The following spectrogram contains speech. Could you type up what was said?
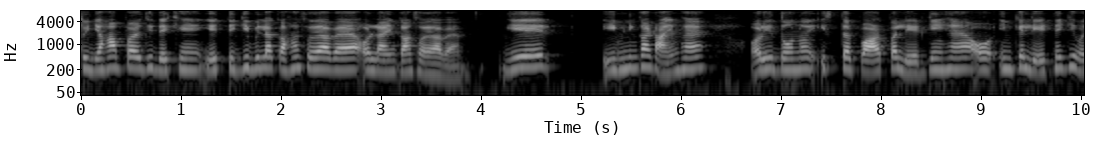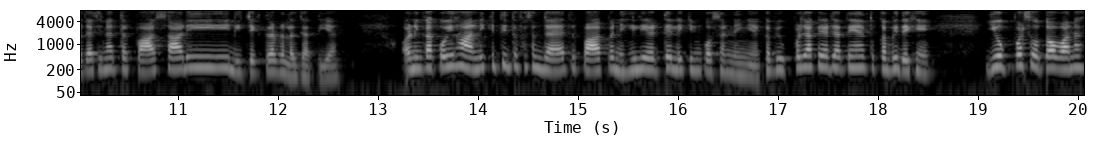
तो यहाँ पर जी देखें, ये टिग्गी बिल्ला कहाँ सोया हुआ है और लाइन कहाँ सोया हुआ है? ये इवनिंग का टाइम है और ये दोनों इस तरपाल पर लेट गई हैं और इनके लेटने की वजह से ना तरपाल सारी नीचे की तरफ़ ढलक जाती है। और इनका कोई हाल नहीं, कितनी दफ़ा समझाया तरपाल पर नहीं लेटते, लेकिन इनको असर नहीं है। कभी ऊपर जाके लेट जाते हैं तो कभी देखें, ये ऊपर सोता हुआ ना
